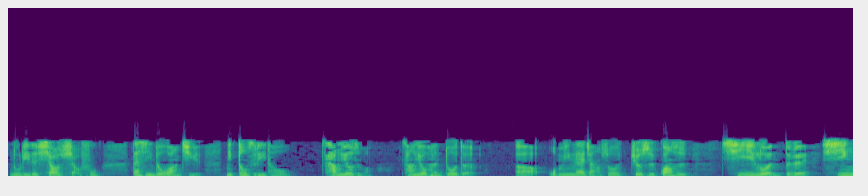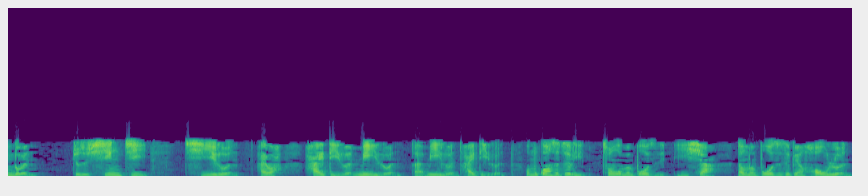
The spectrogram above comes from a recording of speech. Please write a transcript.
努力的消小腹？但是你都忘记了，你肚子里头藏有什么？藏有很多的，呃，我们应该讲说，就是光是。脐轮对不对？心轮就是心悸，脐轮还有海底轮、密轮啊，密轮、海底轮。我们光是这里，从我们脖子以下，那我们脖子这边喉轮，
